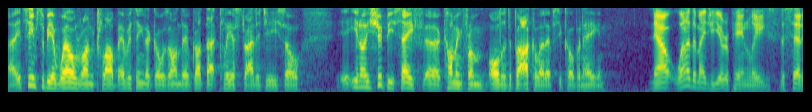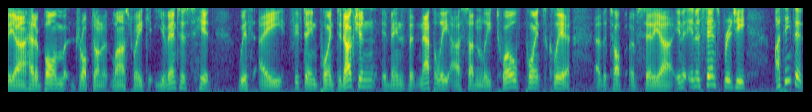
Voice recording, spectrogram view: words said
Uh, it seems to be a well run club. Everything that goes on, they've got that clear strategy. So, you know, he should be safe uh, coming from all the debacle at FC Copenhagen. Now, one of the major European leagues, the Serie A, had a bomb dropped on it last week. Juventus hit with a 15 point deduction. It means that Napoli are suddenly 12 points clear at the top of Serie A. In, in a sense, Bridgie, I think that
